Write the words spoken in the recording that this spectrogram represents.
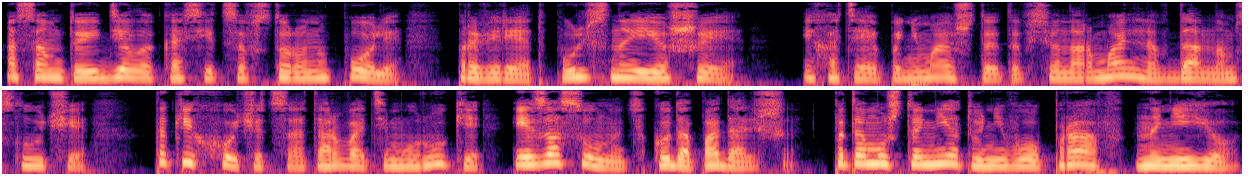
а сам то и дело косится в сторону Поли, проверяет пульс на ее шее. И хотя я понимаю, что это все нормально в данном случае, так и хочется оторвать ему руки и засунуть куда подальше, потому что нет у него прав на нее.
